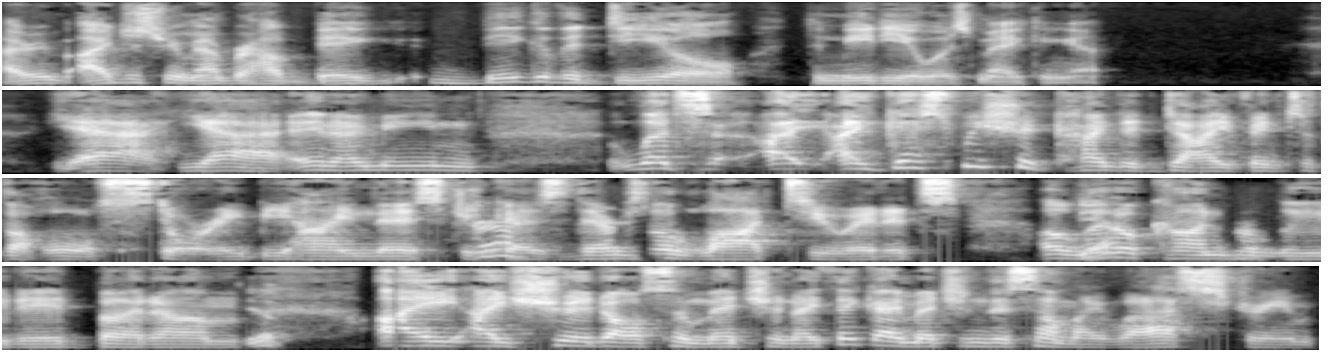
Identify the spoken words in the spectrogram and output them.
I rem- I just remember how big big of a deal the media was making it. Yeah, yeah. And I mean, let's, I, I guess we should kind of dive into the whole story behind this Sure. because there's a lot to it. It's a little convoluted, but, um, Yep. I, I should also mention, I think I mentioned this on my last stream.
